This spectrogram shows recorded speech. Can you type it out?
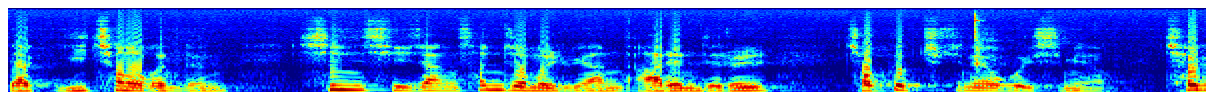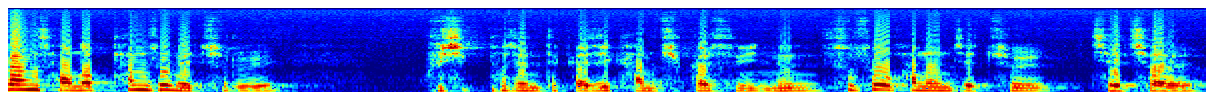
약 2천억 원 등 신시장 선점을 위한 R&D를 적극 추진해 오고 있으며 철강 산업 탄소 매출을 90%까지 감축할 수 있는 수소 환원 제출 제철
